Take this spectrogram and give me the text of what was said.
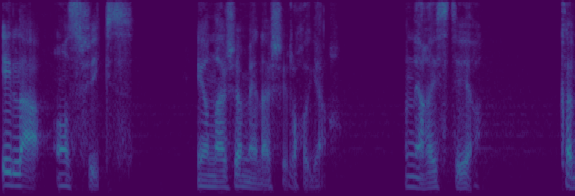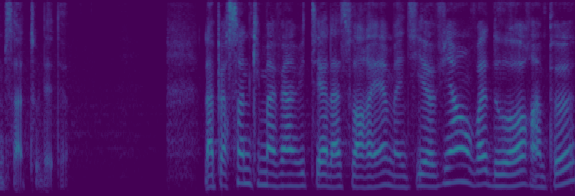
Et là, on se fixe. Et on n'a jamais lâché le regard. On est restés euh, comme ça, tous les deux. La personne qui m'avait invitée à la soirée m'a dit euh, Viens, on va dehors un peu.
